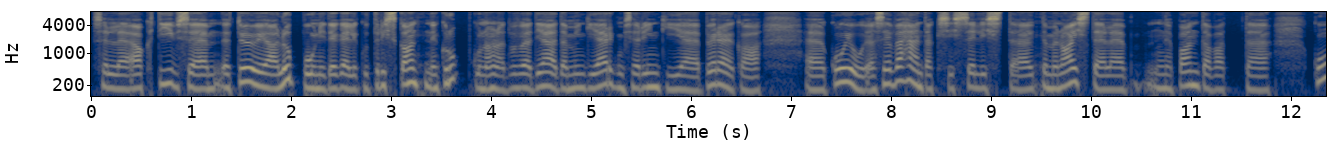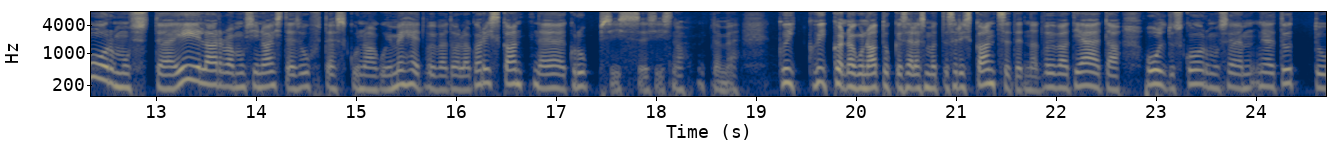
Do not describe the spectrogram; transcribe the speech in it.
selle aktiivse tööea lõpuni tegelikult riskantne grupp, kuna nad võivad jääda mingi järgmise ringi äh, perega äh, koju. Ja see vähendaks siis sellist, ütleme, naistele pandavat koormust, eelarvamusi naiste suhtes, kuna kui mehed võivad olla ka riskantne grupp, siis, siis noh, ütleme kõik, kõik on nagu natuke selles mõttes riskantsed, et nad võivad jääda hoolduskoormuse tõttu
